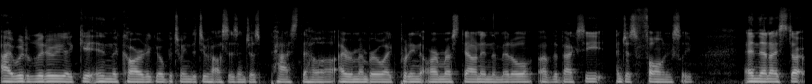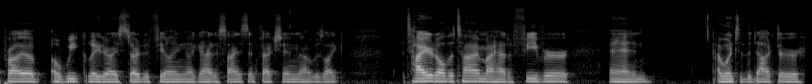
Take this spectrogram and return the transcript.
I would literally like get in the car to go between the two houses and just pass the hell out. I remember like putting the armrest down in the middle of the back seat and just falling asleep. And then I start probably a, a week later, I started feeling like I had a sinus infection. I was like tired all the time. I had a fever, and I went to the doctor.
